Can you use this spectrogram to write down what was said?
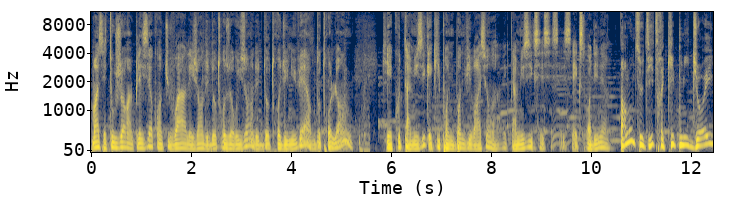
Moi, c'est toujours un plaisir quand tu vois les gens de d'autres horizons, de d'autres univers, d'autres langues, qui écoutent ta musique et qui prennent une bonne vibration avec ta musique. C'est c'est c'est- c'est extraordinaire. Parlons de ce titre, Keep Me Joy,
